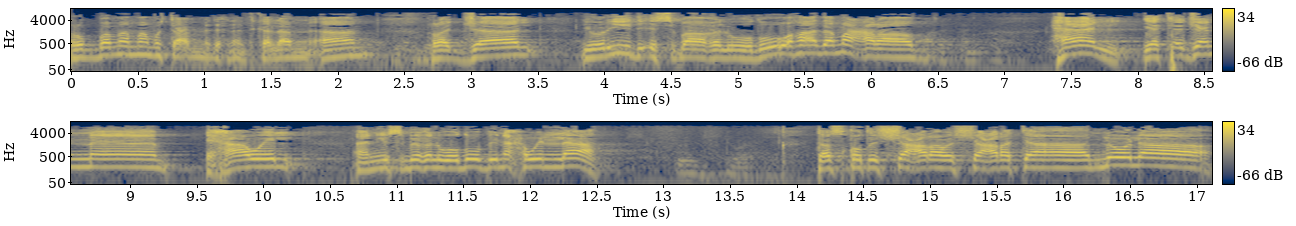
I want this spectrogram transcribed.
ربما ما متعمد إحنا نتكلم الآن. رجال يريد إسباغ الوضوء هذا معرض. هل يتجنب يحاول أن يسبغ الوضوء بنحو لا؟ تسقط الشعرة والشعرتان؟ لو لا.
